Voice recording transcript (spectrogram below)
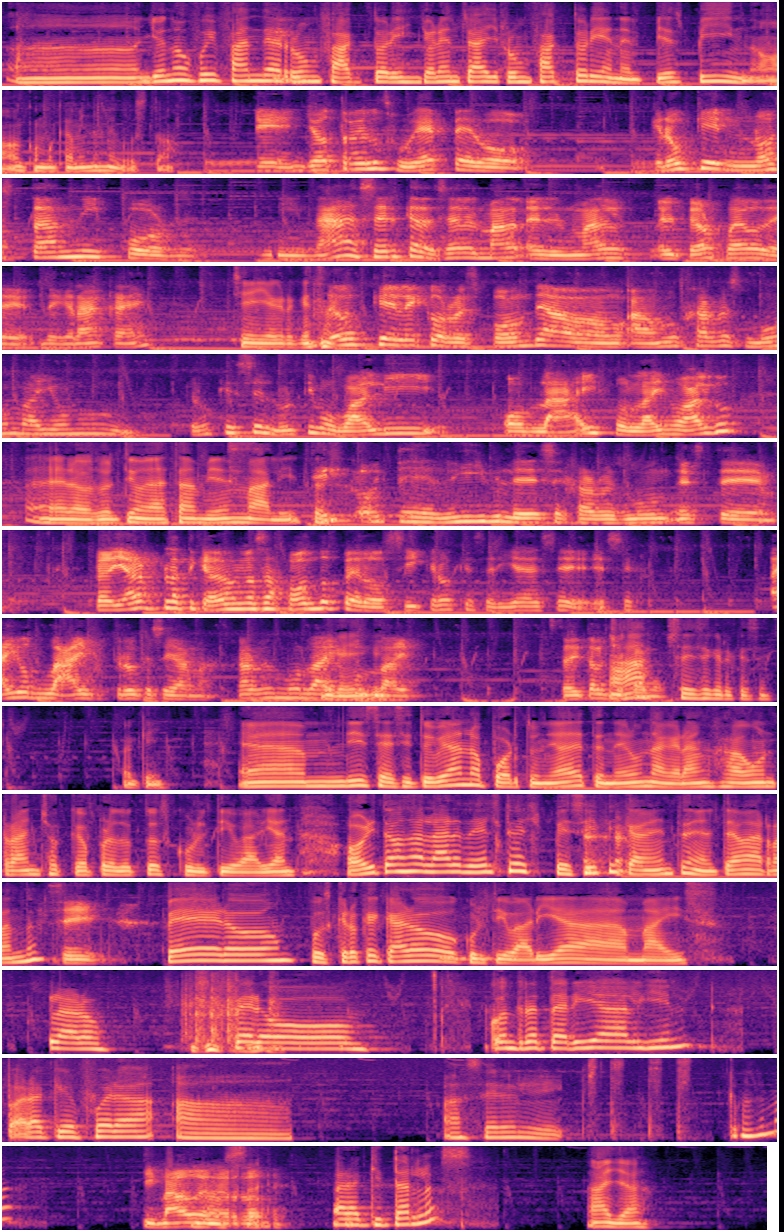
Ah, yo no fui fan de Room Factory. Yo le entré a Room Factory en el PSP y no, como que a mí no me gustó. Eh, yo todavía los jugué, pero creo que no están ni por ni nada cerca de ser el mal, el mal, el peor juego de, de granja, ¿eh? Sí, yo creo que no. Creo que le corresponde a, a un Harvest Moon. Hay un, creo que es el último Valley o Life o Life o algo. Eh, los últimos ya están bien malitos. Oh, terrible ese Harvest Moon. Este, pero ya platicaremos más a fondo, pero sí creo que sería ese, ese Life Life, creo que se llama. Harvest Moon Life Ok, on ok. Life. Hasta ahorita lo Ah, checamos. sí, sí, creo que sí. Ok. Em, dice, si tuvieran la oportunidad de tener una granja o un rancho, ¿qué productos cultivarían? Ahorita vamos a hablar de esto específicamente en el tema random, Sí. pero pues creo que Caro cultivaría maíz. Claro. Pero contrataría a alguien para que fuera a hacer el... ¿Cómo se llama? No sé. Para quitarlos. Ah, ya.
